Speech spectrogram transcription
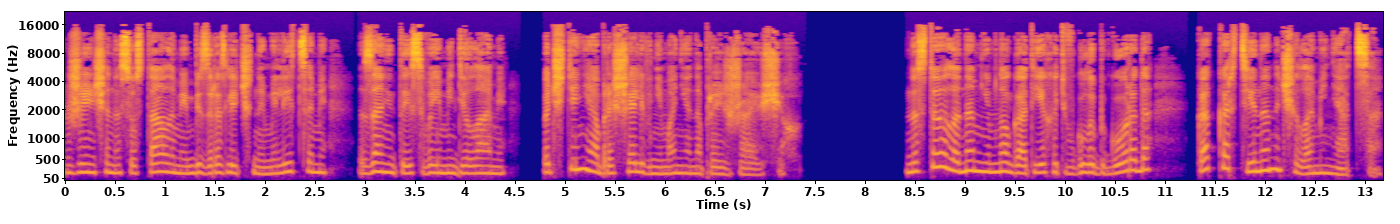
Женщины с усталыми, безразличными лицами, занятые своими делами, почти не обращали внимания на проезжающих. Но стоило нам немного отъехать вглубь города, как картина начала меняться.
